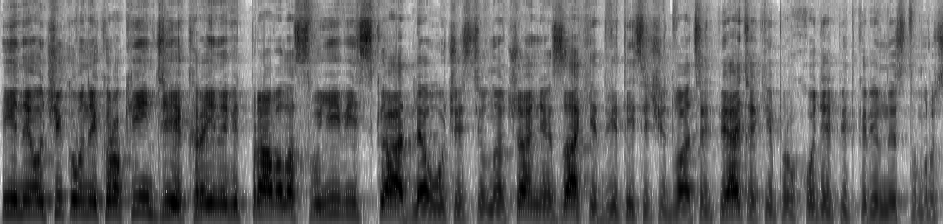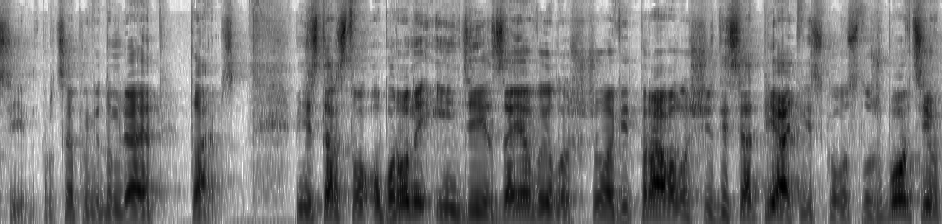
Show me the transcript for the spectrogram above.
І неочікуваний крок Індії. Країна відправила свої війська для участі в навчаннях захід 2025 які проходять під керівництвом Росії. Про це повідомляє Таймс. Міністерство оборони Індії заявило, що відправило 65 військовослужбовців,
